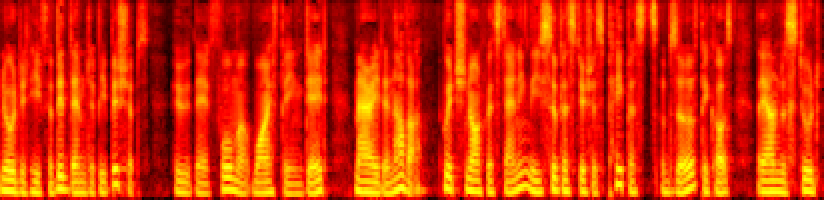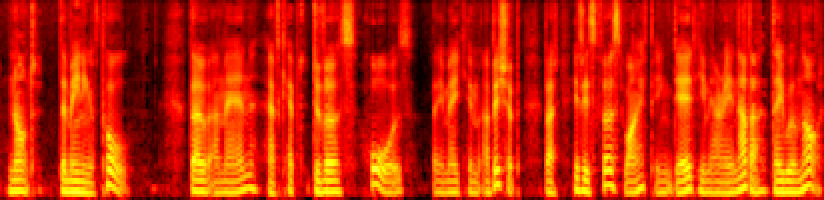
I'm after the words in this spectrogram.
nor did he forbid them to be bishops, who, their former wife being dead, married another, which notwithstanding the superstitious papists observe, because they understood not the meaning of Paul. Though a man have kept diverse whores, they make him a bishop, but if his first wife being dead he marry another, they will not.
